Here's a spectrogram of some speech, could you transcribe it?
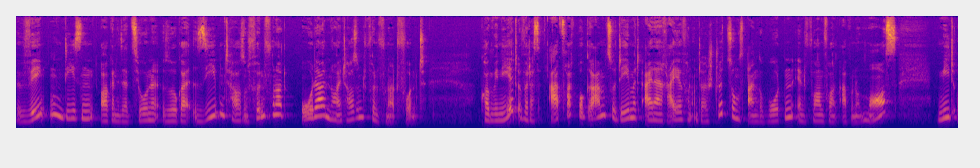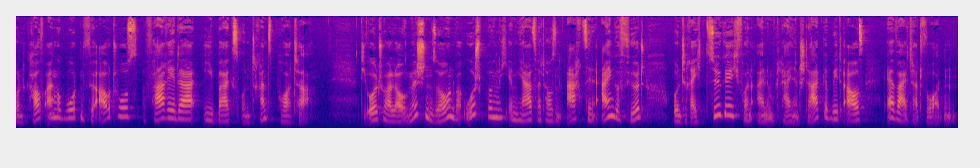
winken diesen Organisationen sogar 7.500 oder 9.500 Pfund. Kombiniert wird das Abwrackprogramm zudem mit einer Reihe von Unterstützungsangeboten in Form von Abonnements, Miet- und Kaufangeboten für Autos, Fahrräder, E-Bikes und Transporter. Die Ultra Low Emission Zone war ursprünglich im Jahr 2018 eingeführt und recht zügig von einem kleinen Startgebiet aus erweitert worden.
